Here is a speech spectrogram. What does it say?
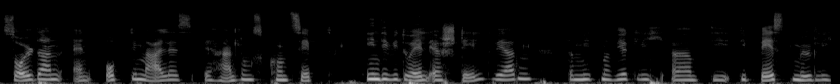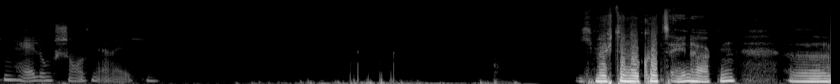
soll dann ein optimales Behandlungskonzept individuell erstellt werden, damit wir wirklich äh, die, die bestmöglichen Heilungschancen erreichen. Ich möchte noch kurz einhaken. Äh,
